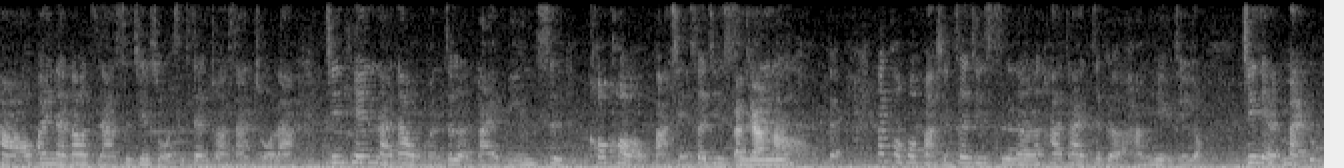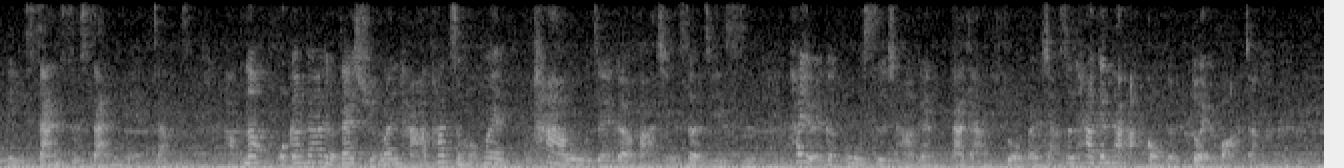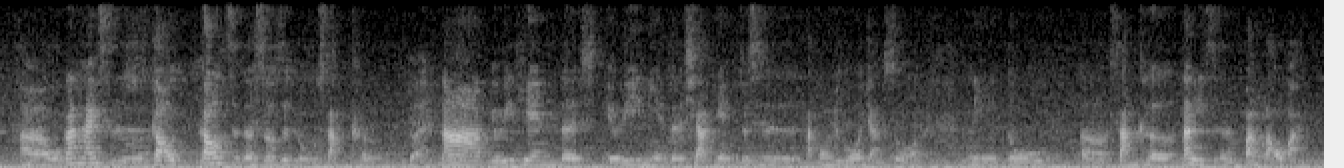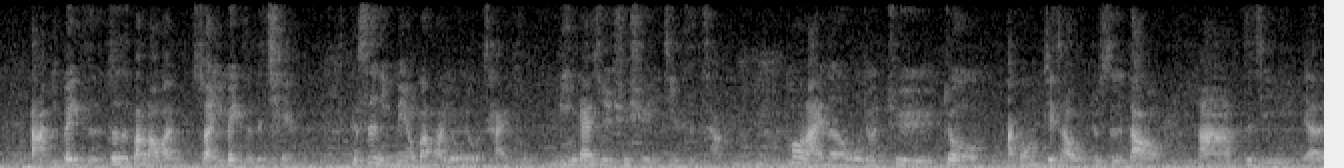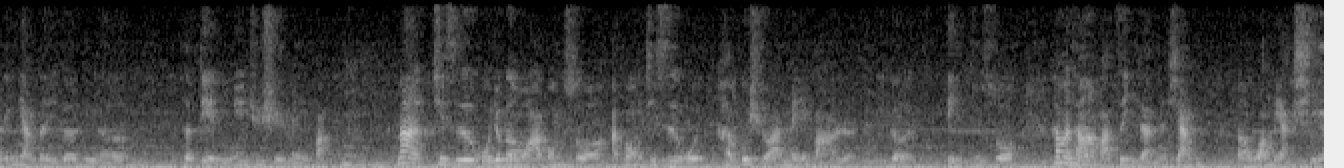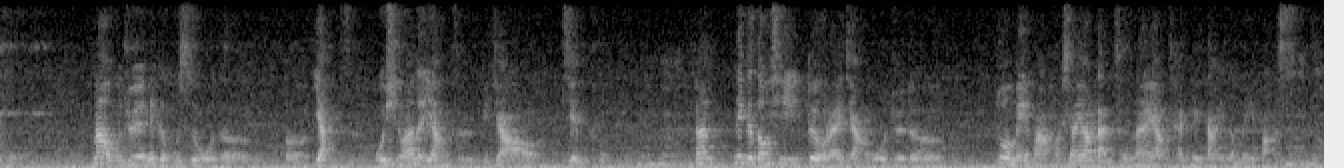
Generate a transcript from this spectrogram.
好，欢迎来到植牙世界所，我是 Sandra 山卓拉。今天来到我们这个来宾是 Coco 发型设计师。大家好。对，那 Coco 发型设计师呢，他在这个行业已经有今年迈入第三十三年这样子。好，那我刚刚有在询问他，他怎么会踏入这个发型设计师？他有一个故事想要跟大家做分享，是他跟他阿公的对话这样。呃，我刚开始高高职的时候是读商科，对。那有一天的有一年的夏天，就是阿公就跟我讲说，你读呃商科，那你只能帮老板打一辈子，就是帮老板算一辈子的钱，可是你没有办法拥有财富，你应该是去学一技之长。后来呢，我就去就阿公介绍我，就是到他自己呃领养的一个女儿。的店里面去学美发，嗯，那其实我就跟我阿公说，阿公，其实我很不喜欢美发人一个点，就是说他们常常把自己染得像呃魍魉邪魔，那我觉得那个不是我的呃样子，我喜欢的样子比较简朴，嗯哼，那那个东西对我来讲，我觉得做美发好像要染成那样才可以当一个美发师，嗯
